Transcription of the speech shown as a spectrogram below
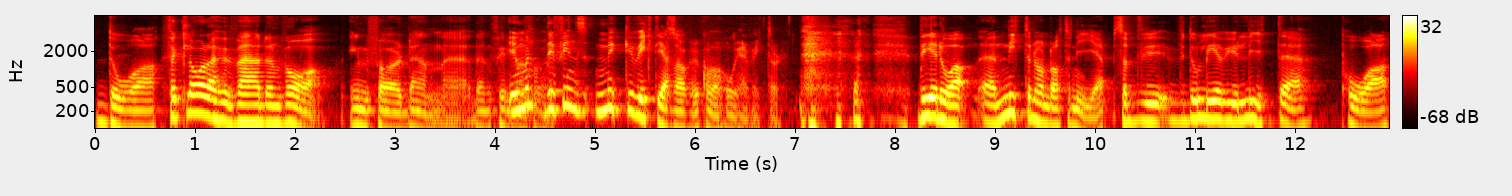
Då... Förklara hur världen var inför den, eh, den filmen. Jo, men det finns mycket viktiga saker att komma ihåg här, Viktor. det är då eh, 1989, så att vi, då lever ju lite på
